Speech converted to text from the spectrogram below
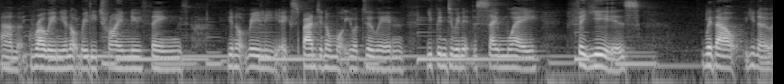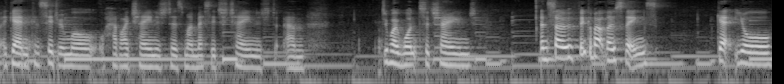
um, growing. You're not really trying new things. You're not really expanding on what you're doing. You've been doing it the same way for years without, you know, again, considering, well, have I changed? Has my message changed? Um, do I want to change? And so think about those things. Get your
